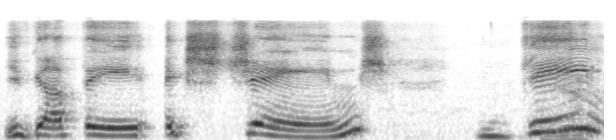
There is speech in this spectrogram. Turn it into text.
you've got the exchange, gaming.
